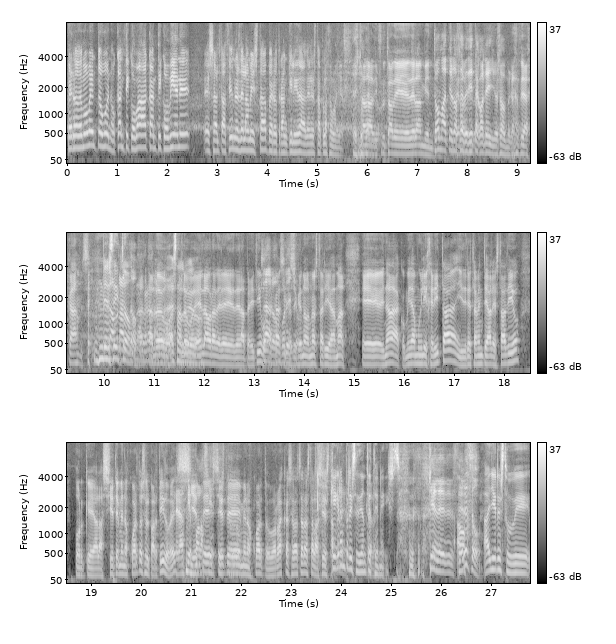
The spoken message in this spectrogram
Pero de momento, bueno, cántico va, cántico viene, exaltaciones de la amistad, pero tranquilidad en esta Plaza Mayor. Nada, disfruta de- del ambiente. Tómate una cervecita con ellos, hombre. Gracias, Cams. Un besito. Hasta luego, Hasta luego. Es la hora de- del aperitivo, Claro, casi, por así eso. que no, no estaría mal. Eh, nada, comida muy ligerita y directamente al estadio, porque a las 7 menos cuarto es el partido, ¿eh? Era tiempo a la 7 siesta esto, 7 ¿no? menos cuarto. Borrasca se va a echar hasta la siesta. Qué gran presidente claro. tenéis. ¿Quién es Cerezo? Oh, ayer estuve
